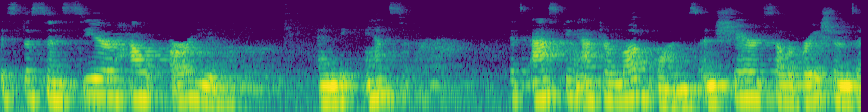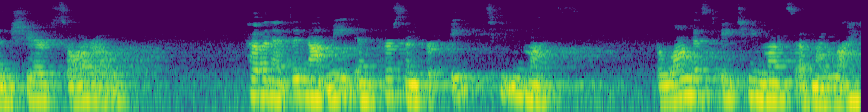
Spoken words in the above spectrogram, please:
It's the sincere, how are you? And the answer. It's asking after loved ones and shared celebrations and shared sorrow. Covenant did not meet in person for 18 months the longest 18 months of my life.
